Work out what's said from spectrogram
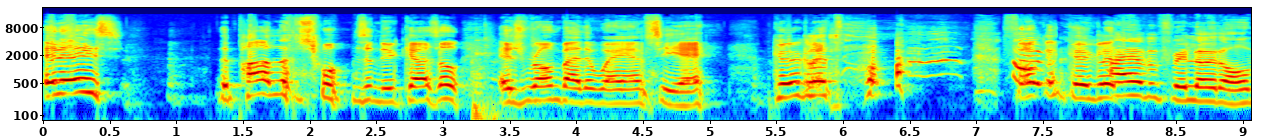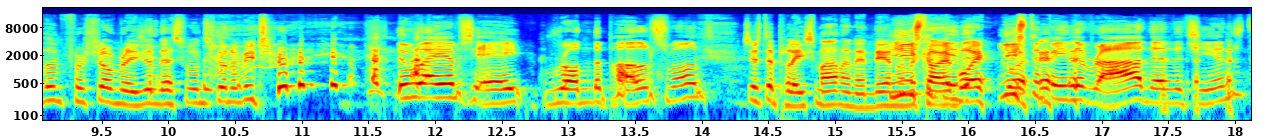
It is. The Paddling Swans in Newcastle is run by the YMCA. Google it. fucking Google it. I have a feeling out of all of them, for some reason, this one's going to be true. The YMCA run the Paddling Swans. Just a policeman, an Indian, and a Used to, cowboy. the, used to be the Ra and then they changed.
